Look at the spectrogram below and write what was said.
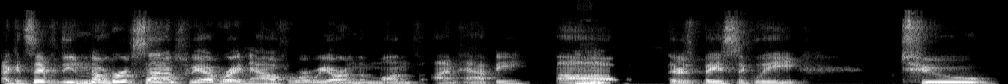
I can say for the number of signups we have right now for where we are in the month, I'm happy. Mm-hmm. Uh, there's basically two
